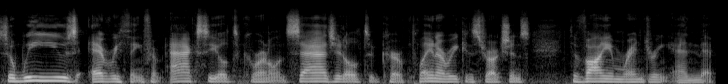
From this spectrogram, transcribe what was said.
So we use everything from axial to coronal and sagittal to curved planar reconstructions to volume rendering and MIP.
